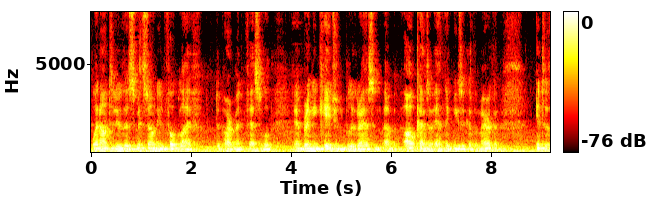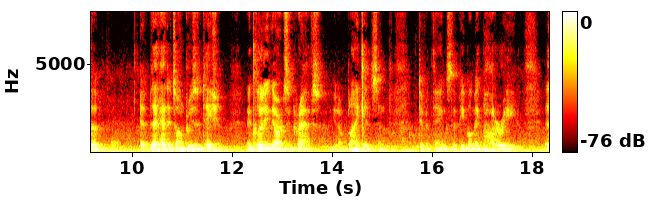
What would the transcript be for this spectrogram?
went on to do the Smithsonian Folklife Department Festival, and bringing Cajun bluegrass and uh, all kinds of ethnic music of America into the. Uh, they had its own presentation, including the arts and crafts, you know, blankets and different things that people make pottery. Uh,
